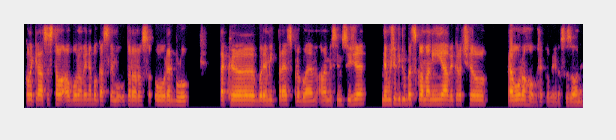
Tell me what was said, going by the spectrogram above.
kolikrát se stalo Albonovi nebo Gaslimu u, Toro, u Red Bullu, tak uh, bude mít Perez problém, ale myslím si, že nemůže být vůbec zklamaný a vykročil pravou nohou, řekl bych, do sezóny.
